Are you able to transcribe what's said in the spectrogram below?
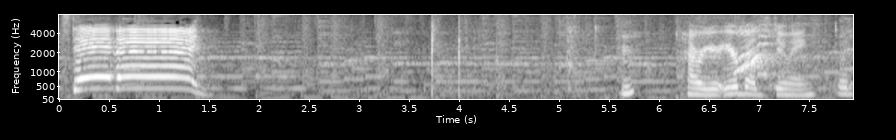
Stephen! Hmm? How are your earbuds doing? Good.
